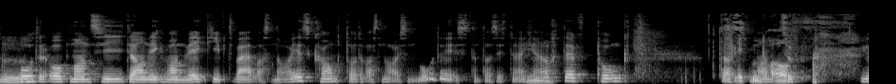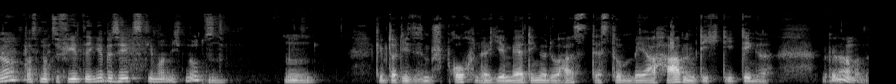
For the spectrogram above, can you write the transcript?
Mhm. Oder ob man sie dann irgendwann weggibt, weil was Neues kommt oder was Neues in Mode ist. Und das ist eigentlich mhm. auch der Punkt, dass man, zu, ja, dass man zu viele Dinge besitzt, die man nicht nutzt. Mhm. mhm. Gibt doch diesen Spruch, ne, je mehr Dinge du hast, desto mehr haben dich die Dinge. Genau. Also,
